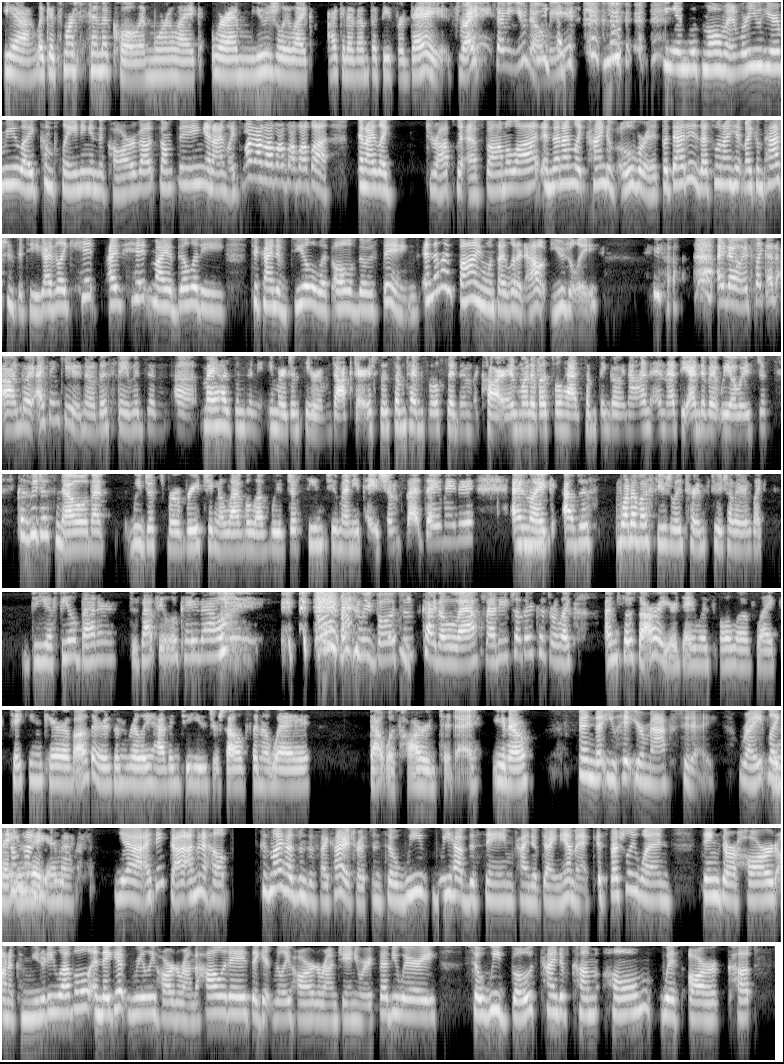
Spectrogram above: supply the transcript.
Yeah, like it's more cynical and more like where I'm usually like, I could have empathy for days, right? I mean, you know me. in this moment where you hear me like complaining in the car about something and I'm like, blah, blah, blah, blah, blah, blah, and I like drop the F bomb a lot. And then I'm like kind of over it. But that is, that's when I hit my compassion fatigue. I've like hit, I've hit my ability to kind of deal with all of those things. And then I'm fine once I let it out, usually. yeah. I know it's like an ongoing i think you know this david's in uh, my husband's an emergency room doctor so sometimes we'll sit in the car and one of us will have something going on and at the end of it we always just because we just know that we just were reaching a level of we've just seen too many patients that day maybe. And mm-hmm. like i'll just one of us usually turns to each other and is like do you feel better? Does that feel okay now? And we both just kind of laugh at each other because we're like I'm so sorry your day was full of like taking care of others and really having to use yourself in a way that was hard today, you know? And that you hit your max today, right? Like sometimes you hit your max. Yeah, I think that I'm going to help because my husband's a psychiatrist and so we we have the same kind of dynamic, especially when things are hard on a community level and they get really hard around the holidays, they get really hard around January, February so we both kind of come home with our cups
